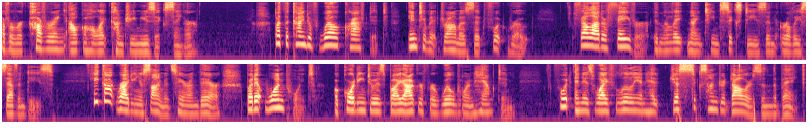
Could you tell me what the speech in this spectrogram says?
of a recovering alcoholic country music singer. But the kind of well crafted, intimate dramas that Foote wrote fell out of favor in the late 1960s and early 70s. He got writing assignments here and there, but at one point, according to his biographer Wilborn Hampton, Foote and his wife Lillian had just $600 in the bank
